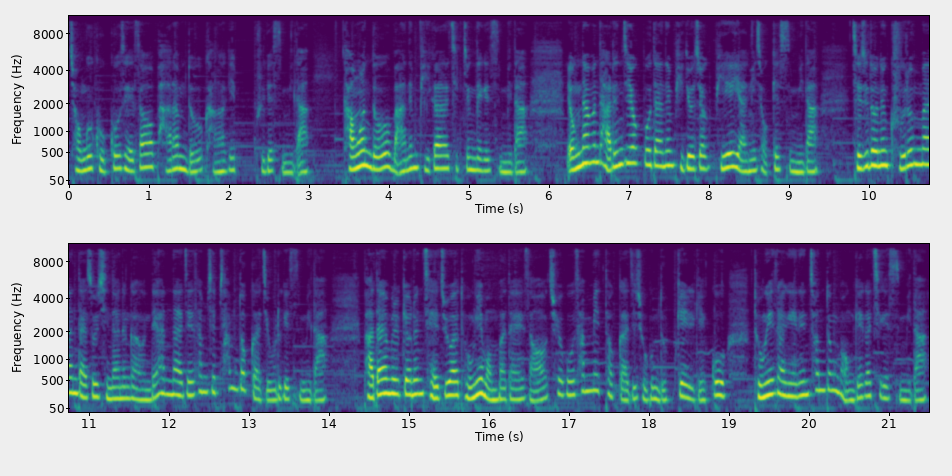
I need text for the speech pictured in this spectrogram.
전국 곳곳에서 바람도 강하게 불겠습니다. 강원도 많은 비가 집중되겠습니다. 영남은 다른 지역보다는 비교적 비의 양이 적겠습니다. 제주도는 구름만 다소 지나는 가운데 한낮에 33도까지 오르겠습니다. 바다의 물결은 제주와 동해 먼바다에서 최고 3m까지 조금 높게 일겠고 동해상에는 천둥 번개가 치겠습니다.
